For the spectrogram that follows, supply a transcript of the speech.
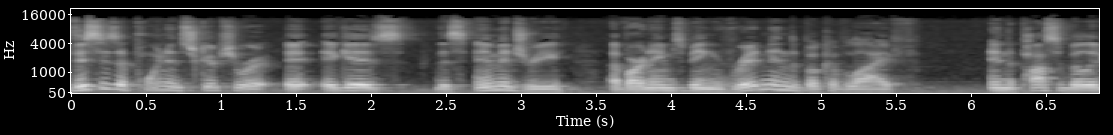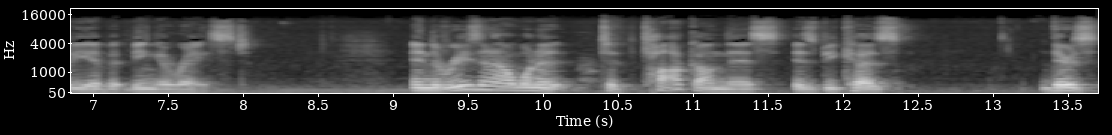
This is a point in Scripture where it, it gives this imagery of our names being written in the book of life and the possibility of it being erased. And the reason I wanted to talk on this is because there's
